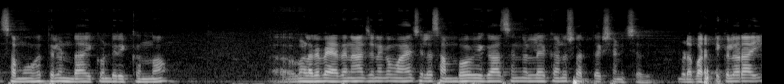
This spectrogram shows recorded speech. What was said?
സമൂഹത്തിൽ ഉണ്ടായിക്കൊണ്ടിരിക്കുന്ന വളരെ വേദനാജനകമായ ചില സംഭവ വികാസങ്ങളിലേക്കാണ് ശ്രദ്ധ ക്ഷണിച്ചത്. ഇവിടെ പർട്ടിക്കുലറായി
